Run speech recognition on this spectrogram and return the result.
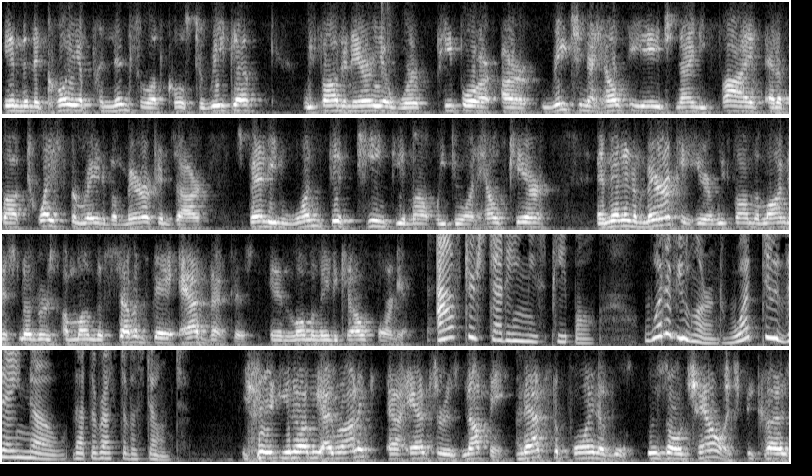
In the Nicoya Peninsula of Costa Rica, we found an area where people are, are reaching a healthy age 95 at about twice the rate of Americans are, spending one fifteenth the amount we do on health care. And then in America here, we found the longest livers among the Seventh day Adventists in Loma Linda, California. After studying these people, what have you learned? What do they know that the rest of us don't? You know, the ironic uh, answer is nothing. And that's the point of this Zone Challenge because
